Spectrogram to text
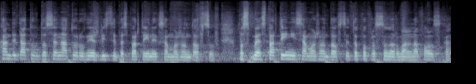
kandydatów do Senatu również listy bezpartyjnych samorządowców. Bo bezpartyjni samorządowcy to po prostu normalna Polska.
